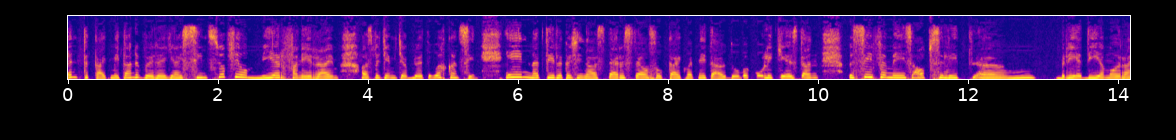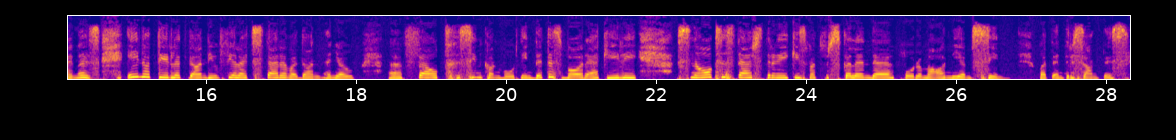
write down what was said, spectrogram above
in te kyk. Met ander woorde, jy sien soveel meer van die ruim as wat jy met jou blote oog kan sien. En natuurlik as jy na 'n sterrestelsel kyk wat net 'n ou dowwe kolletjie is, dan besef 'n mens absoluut ehm uh, breed die hemelruim is en natuurlik dan die hoeveelheid sterre wat dan in jou uh, veld gesien kan word en dit is waar ek hierdie snaakse sterstringetjies wat verskillende forme aanneem sien wat interessant is.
